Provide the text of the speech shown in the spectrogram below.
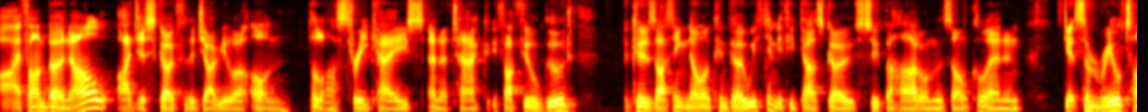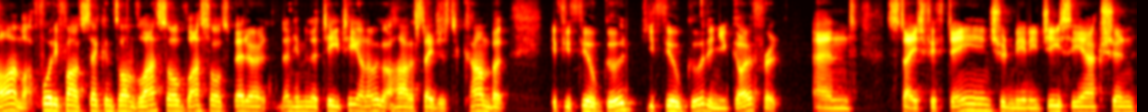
if I'm Bernal, I just go for the jugular on the last three Ks and attack if I feel good, because I think no one can go with him if he does go super hard on the Zoncolan and get some real time, like 45 seconds on Vlasov. Vlasov's better than him in the TT. I know we've got harder stages to come, but if you feel good, you feel good and you go for it. And stage 15 shouldn't be any GC action.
